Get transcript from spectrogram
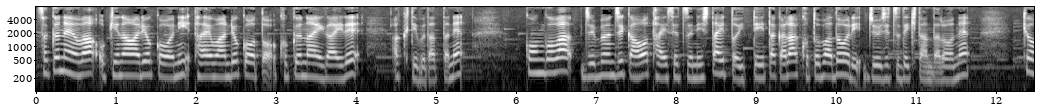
昨年は沖縄旅行に台湾旅行と国内外でアクティブだったね。今後は自分時間を大切にしたいと言っていたから言葉通り充実できたんだろうね。今日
